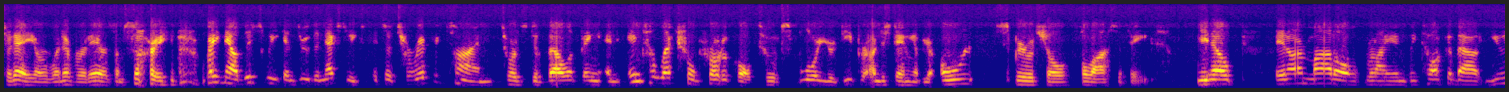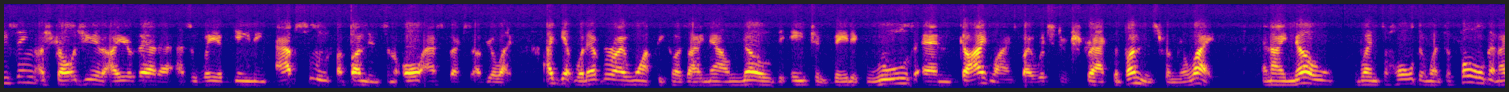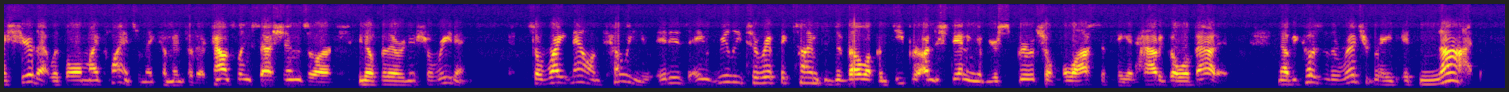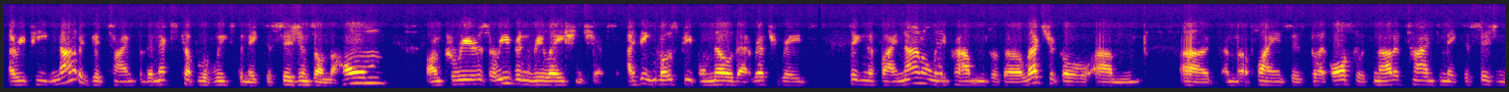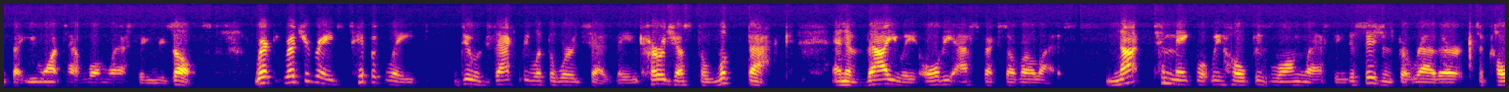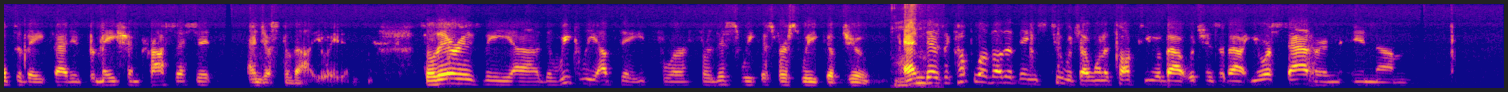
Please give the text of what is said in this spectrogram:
today, or whenever it airs, I'm sorry. right now, this week and through the next week, it's a terrific time towards developing an intellectual protocol to explore your deeper understanding of your own spiritual philosophy. You know, in our model, Ryan, we talk about using astrology and Ayurveda as a way of gaining absolute abundance in all aspects of your life. I get whatever I want because I now know the ancient Vedic rules and guidelines by which to extract abundance from your life. And I know when to hold and when to fold, and I share that with all my clients when they come in for their counseling sessions or you know for their initial readings. So right now, I'm telling you, it is a really terrific time to develop a deeper understanding of your spiritual philosophy and how to go about it. Now, because of the retrograde, it's not, I repeat, not a good time for the next couple of weeks to make decisions on the home, on careers, or even relationships. I think most people know that retrogrades signify not only problems with our electrical um, uh, um, appliances, but also it's not a time to make decisions that you want to have long lasting results. retrogrades typically do exactly what the word says. They encourage us to look back and evaluate all the aspects of our lives, not to make what we hope is long lasting decisions, but rather to cultivate that information, process it, and just evaluate it. So there is the uh, the weekly update for for this week, this first week of June. Awesome. And there's a couple of other things too, which I want to talk to you about, which is about your Saturn in um,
